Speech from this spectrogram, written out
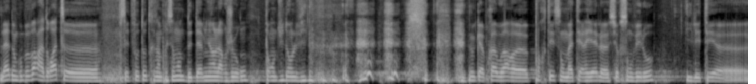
Là, donc on peut voir à droite euh, cette photo très impressionnante de Damien Largeron pendu dans le vide. donc après avoir euh, porté son matériel sur son vélo, il était, euh,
